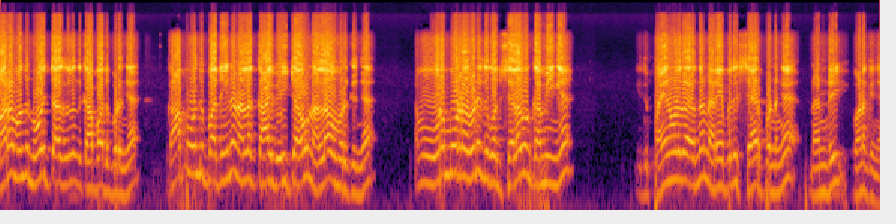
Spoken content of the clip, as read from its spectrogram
மரம் வந்து நோய் தாக்குதல இருந்து காப்பாற்றப்படுங்க. காப்பு வந்து பாத்தீங்கன்னா நல்லா காய் வெயிட்டாகவும் நல்லாவும் இருக்குங்க. நம்ம உரம் போடுறத விட இது கொஞ்சம் செலவும் கம்மிங்க. இது பயனுள்ளதாக இருந்தால் நிறைய பேருக்கு ஷேர் பண்ணுங்கள் நன்றி. வணக்கங்க.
